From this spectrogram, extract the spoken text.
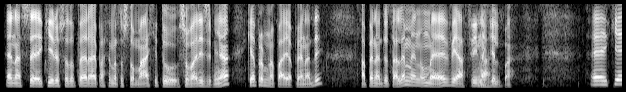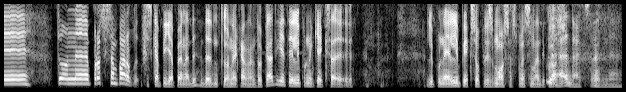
ένας ε, κύριος εδώ πέρα έπαθε με το στομάχι του σοβαρή ζημιά και έπρεπε να πάει απέναντι. Απέναντι όταν λέμε εννοούμε Εύη, Αθήνα Ναι. κλπ. Ε, και τον ε, πρόσεξαν πάρα πολύ. Φυσικά πήγε απέναντι, δεν τον έκαναν εδώ κάτι γιατί λείπουν και εξα... ε, λείπουν, λείπει εξοπλισμός, ας πούμε, σημαντικός. Ναι, εντάξει, δεν είναι.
